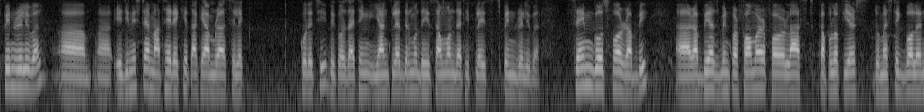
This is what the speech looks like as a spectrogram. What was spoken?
spin really well এই জিনিসটা মাথায় রেখে তাকে আমরা সিলেক্ট করেছি বিকজ আই থিঙ্ক ইয়াং প্লেয়ারদের মধ্যে he someone that he plays spin really well same goes for Rabbi Rabbi has been performer for last couple of years domestic বলেন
